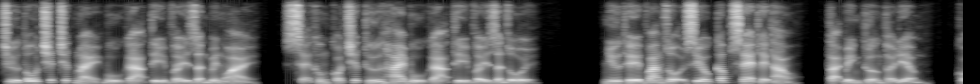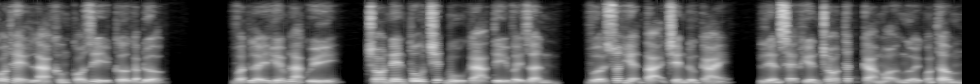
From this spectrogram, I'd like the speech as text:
trừ tô chết chiếc này bù gạ tỷ vậy dần bên ngoài, sẽ không có chiếc thứ hai bù gạ tỷ vậy dần rồi. Như thế vang dội siêu cấp xe thể thao, tại bình thường thời điểm, có thể là không có gì cơ gặp được vật lấy hiếm là quý, cho nên tô chết bù gạ tỷ vậy dần, vừa xuất hiện tại trên đường cái, liền sẽ khiến cho tất cả mọi người quan tâm.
